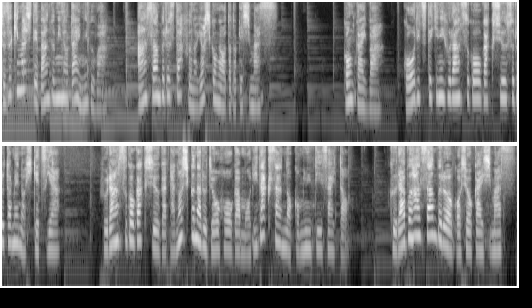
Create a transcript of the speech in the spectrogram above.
続きまして番組の第2部はアンサンブルスタッフのよしこがお届けします今回は効率的にフランス語を学習するための秘訣やフランス語学習が楽しくなる情報が盛りだくさんのコミュニティサイト、クラブアンサンブルをご紹介します。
